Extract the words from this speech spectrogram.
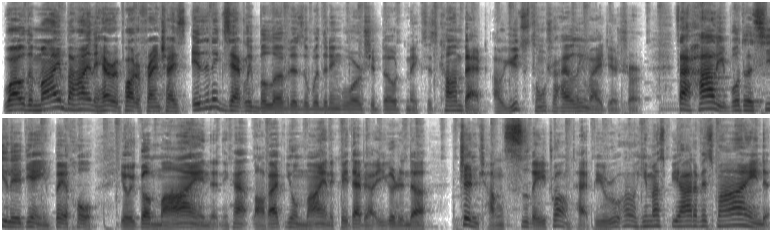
While the mind behind the Harry Potter franchise isn't exactly beloved as the Wizarding World she built makes its comeback，啊，与此同时还有另外一件事儿，在哈利波特系列电影背后有一个 mind。你看，老外用 mind 可以代表一个人的正常思维状态，比如哦，he must be out of his mind，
